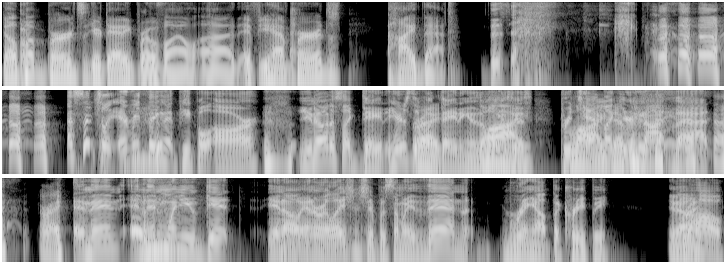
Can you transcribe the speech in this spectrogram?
Don't put birds in your dating profile. Uh, if you have birds, hide that. This- Essentially, everything that people are, you notice, like date. Here's the Right. what dating is Lie. always is: pretend Lie. like Never- you're not that, right? and then and then when you get you know in a relationship with somebody, then bring out the creepy. You know, Right. oh,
